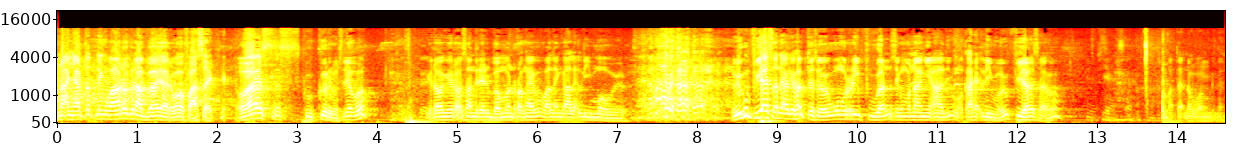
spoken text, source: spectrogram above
Nak nyatet ning warung ora bayar, wah fasek. Wah gugur mesti apa? Kira-kira santri Mbah Mun 2000 paling kalek 5. Iku biasa nek ahli hadis wong ribuan sing menangi ahli kok karek 5 iku biasa. Biasa. Matekno wong tenan.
